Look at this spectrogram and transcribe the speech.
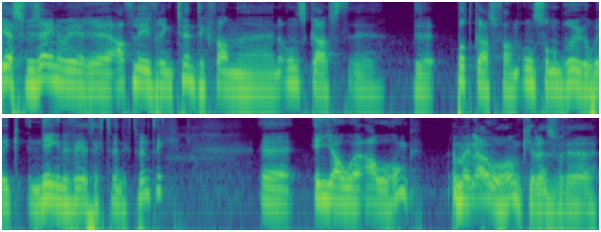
Yes, we zijn er weer. Uh, aflevering 20 van uh, de Onscast. Uh, de podcast van Ons Zonnebreugel, week 49 2020. in jouw oude honk. In mijn oude honkje, dat is weer...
